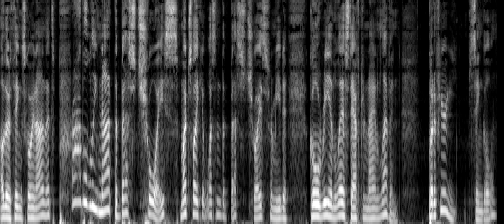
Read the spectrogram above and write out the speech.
other things going on, that's probably not the best choice, much like it wasn't the best choice for me to go re enlist after 9 11. But if you're single,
